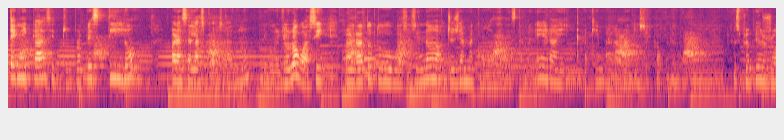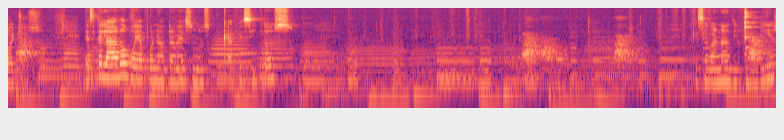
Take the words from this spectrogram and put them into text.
técnicas y tu propio estilo para hacer las cosas, ¿no? Yo lo hago así, pero al rato tú vas a decir, no, yo ya me acomodé esta manera y cada quien va agarrando su propio, sus propios rollos. De este lado voy a poner otra vez unos cafecitos. que se van a difundir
